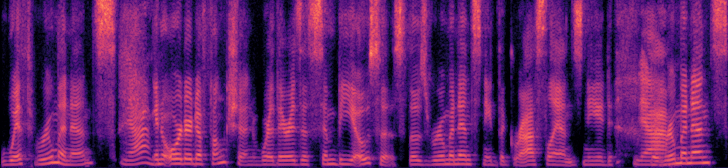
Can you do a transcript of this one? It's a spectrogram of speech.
with ruminants yeah. in order to function, where there is a symbiosis. Those ruminants need the grasslands, need yeah. the ruminants,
